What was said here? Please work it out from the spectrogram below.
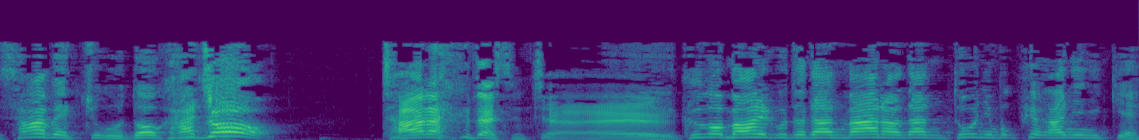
400 주고 너 가져. 잘한다, 진짜. 아유. 그거 말고도 난 많아. 난 돈이 목표가 아니니까.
